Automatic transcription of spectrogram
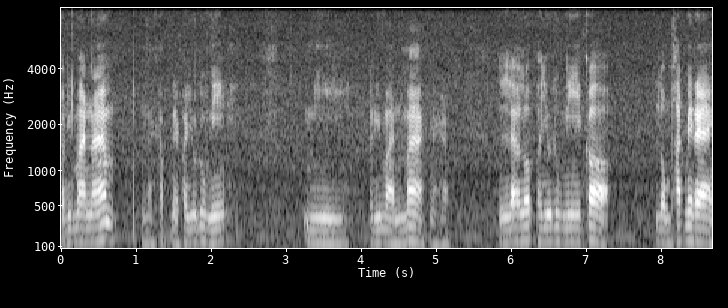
ปริมาณน้ำนะครับ ในพายุลูกนี้มี ปริมาณมากนะครับ แล้วลพายุลูกนี้ก็ลมพัดไม่แรง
